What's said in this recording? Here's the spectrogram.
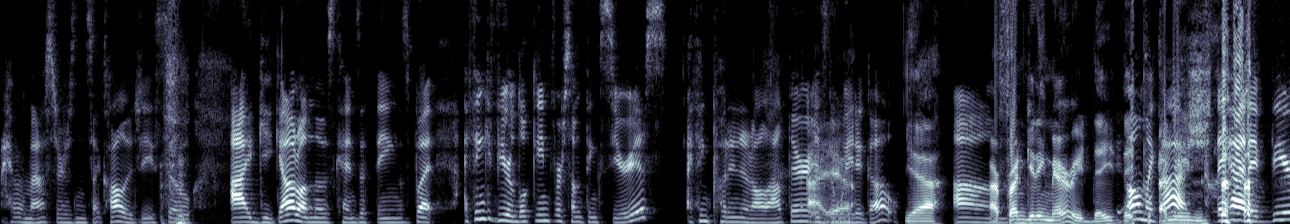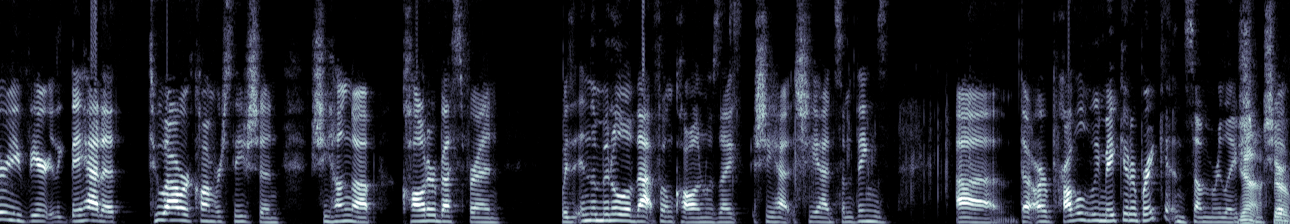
i have a master's in psychology so i geek out on those kinds of things but i think if you're looking for something serious i think putting it all out there is Ah, the way to go. Yeah, um, our friend getting married. They, they oh my gosh I mean, they had a very very like they had a two hour conversation. She hung up called her best friend was in the middle of that phone call and was like she had she had some things uh, that are probably make it or break it in some yeah, relationships. sure,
